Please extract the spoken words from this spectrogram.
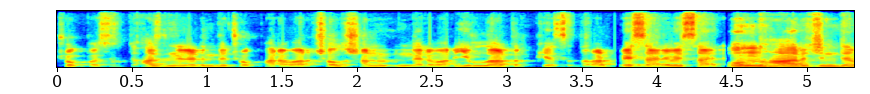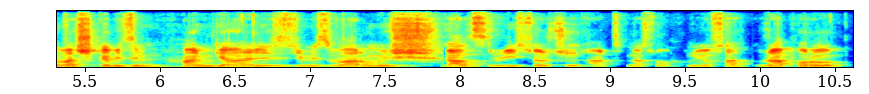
çok basit. Hazinelerinde çok para var. Çalışan ürünleri var. Yıllardır piyasadalar vesaire vesaire. Onun haricinde başka bizim hangi analizcimiz varmış? Galaxy Research'ın artık nasıl okunuyorsa raporu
